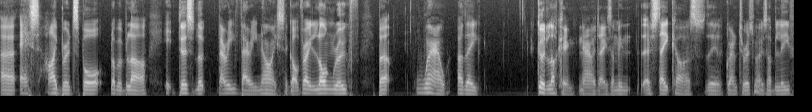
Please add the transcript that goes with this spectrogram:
uh, S hybrid sport, blah blah blah, it does look very very nice. They've got a very long roof, but wow, are they good looking nowadays. I mean, they're estate cars, the Gran Turismos, I believe,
